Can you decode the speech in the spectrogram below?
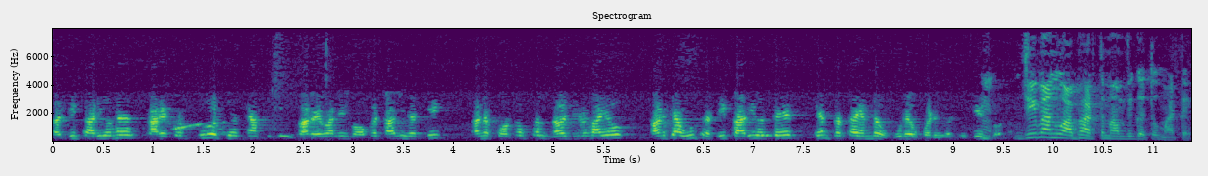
અધિકારીઓને કાર્યક્રમ પૂરો થયો, ત્યાં સુધી ઊભા રહેવાની નોબત આવી હતી. અને પ્રોટોકોલ ન જળવાયો, કારણ કે આ ઉચ્ચ અધિકારીઓ છે, તેમ છતાં એમને ઉભું રહેવું પડ્યું હતું. જી, માનું આભાર તમામ વિગતો માટે.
